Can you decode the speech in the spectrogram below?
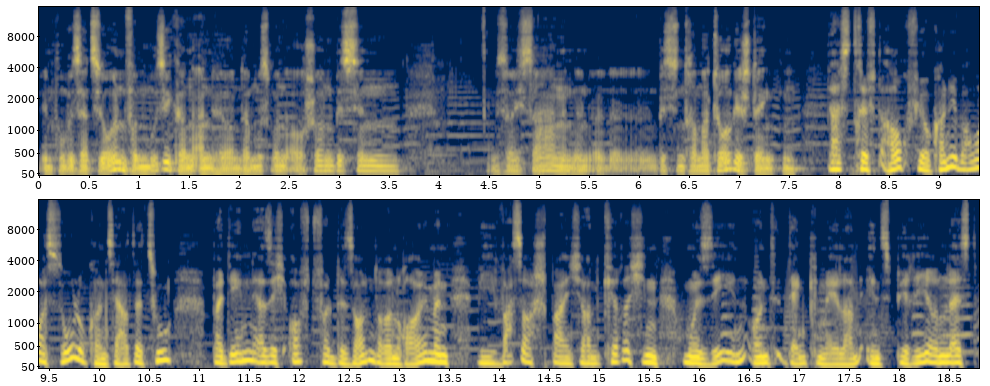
Improvisationen von Musikern anhören. Da muss man auch schon ein bisschen, wie soll ich sagen, ein bisschen dramaturgisch denken. Das trifft auch für Conny Bauers Solokonzerte zu, bei denen er sich oft von besonderen Räumen wie Wasserspeichern, Kirchen, Museen und Denkmälern inspirieren lässt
